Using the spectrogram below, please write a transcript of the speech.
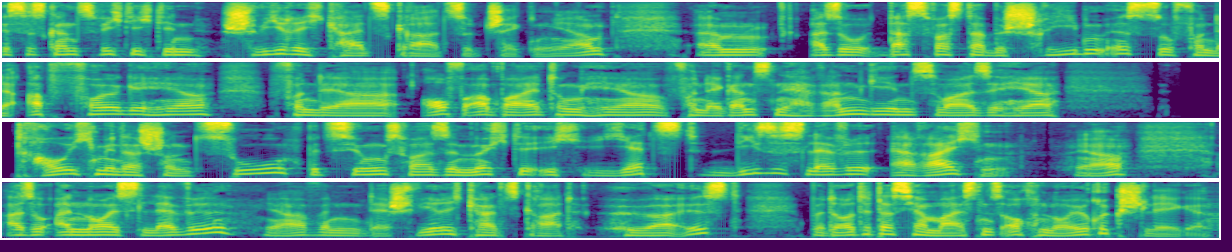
ist es ganz wichtig, den Schwierigkeitsgrad zu checken. Ja? Ähm, also das, was da beschrieben ist, so von der Abfolge her, von der Aufarbeitung her, von der ganzen Herangehensweise her, traue ich mir das schon zu, beziehungsweise möchte ich jetzt dieses Level erreichen? Ja, also ein neues Level, ja, wenn der Schwierigkeitsgrad höher ist, bedeutet das ja meistens auch neue Rückschläge.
